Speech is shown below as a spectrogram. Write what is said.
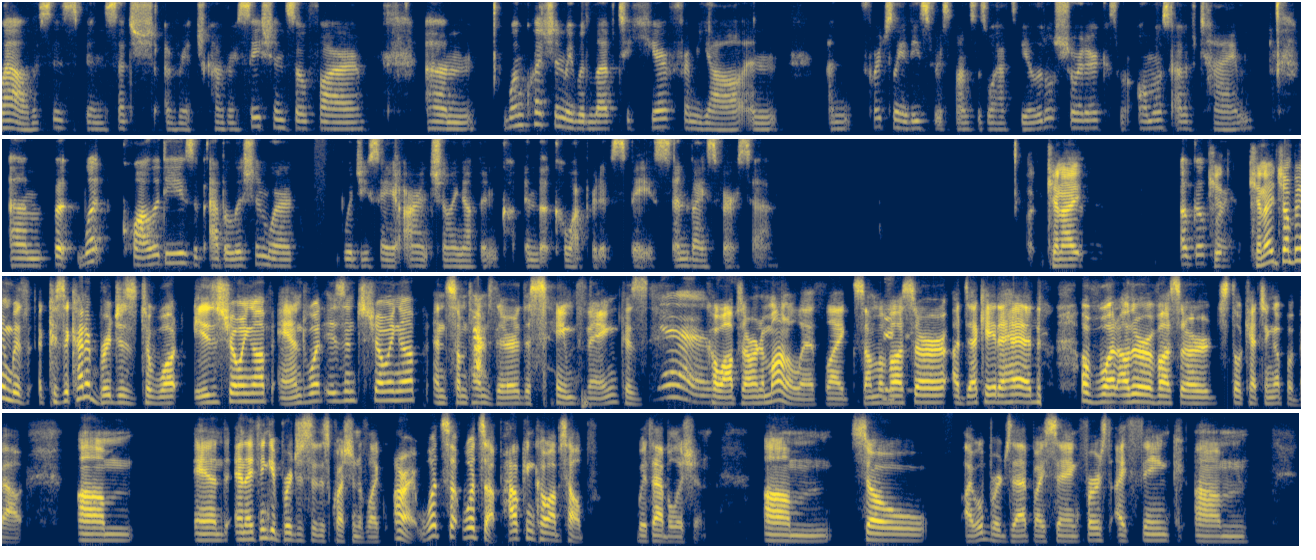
Wow, this has been such a rich conversation so far. Um, one question we would love to hear from y'all, and unfortunately these responses will have to be a little shorter because we're almost out of time. Um, but what qualities of abolition work would you say aren't showing up in, in the cooperative space and vice versa? Can I Oh, go for can, it. can I jump in with because it kind of bridges to what is showing up and what isn't showing up, and sometimes they're the same thing because Yes. co-ops aren't a monolith. Like some of us are a decade ahead of what other of us are still catching up about. Um, and and I think it bridges to this question of like, all right, what's up? What's up? How can co-ops help with abolition? Um, so I will bridge that by saying first, I think um,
